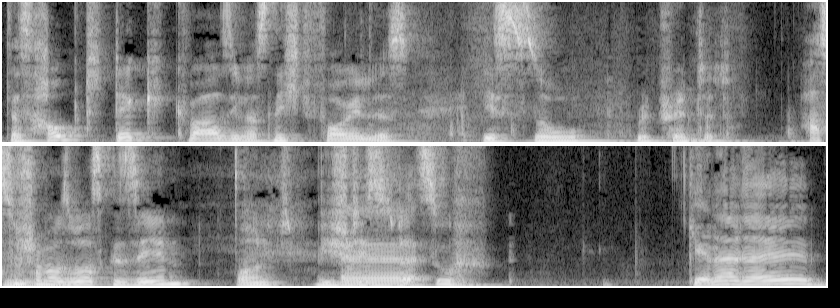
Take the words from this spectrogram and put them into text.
das Hauptdeck quasi, was nicht Foil ist, ist so reprintet. Hast du hm. schon mal sowas gesehen? Und wie stehst äh, du dazu? Generell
